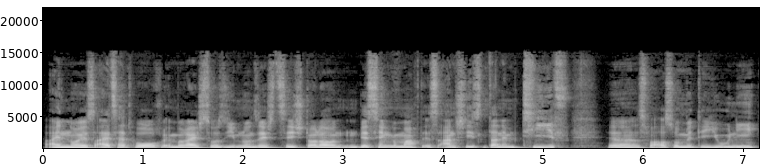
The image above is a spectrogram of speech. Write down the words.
ein neues Allzeithoch im Bereich so 67 Dollar und ein bisschen gemacht, ist anschließend dann im Tief, äh, war auch so Mitte Juni,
